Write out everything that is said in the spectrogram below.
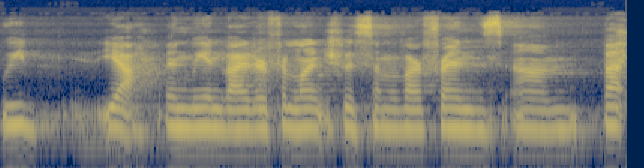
we, yeah, and we invited her for lunch with some of our friends, um, but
